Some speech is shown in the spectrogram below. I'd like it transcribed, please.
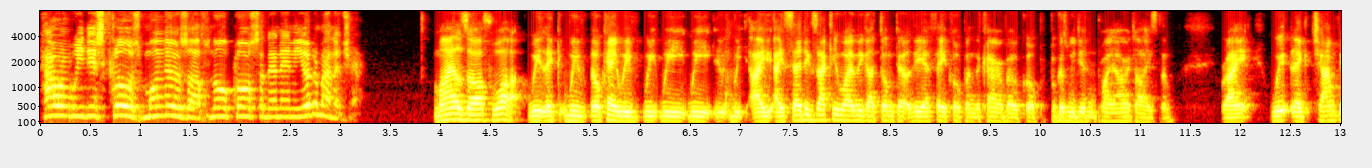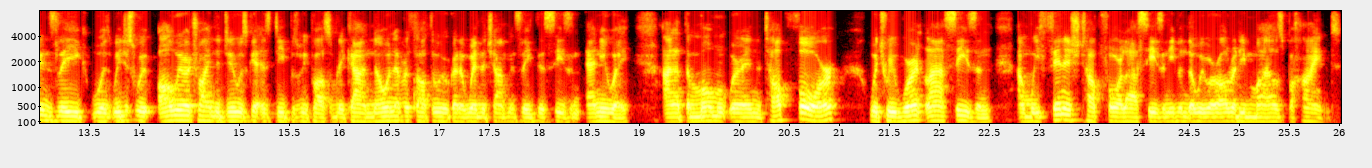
"How are we this close? Miles off, no closer than any other manager." Miles off what? We like we okay, we we we we, we I, I said exactly why we got dumped out of the FA Cup and the Carabao Cup because we didn't prioritize them. Right? We like Champions League was we just we, all we were trying to do was get as deep as we possibly can. No one ever thought that we were going to win the Champions League this season anyway. And at the moment we're in the top 4, which we weren't last season, and we finished top 4 last season even though we were already miles behind.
